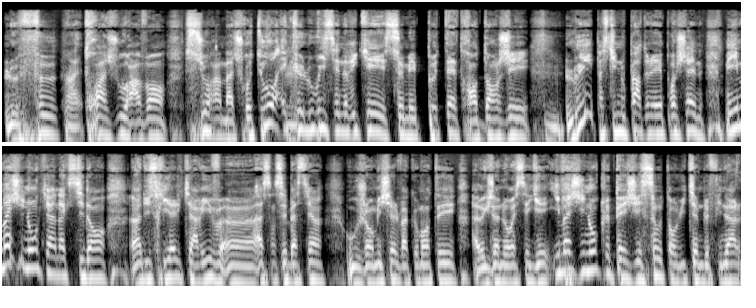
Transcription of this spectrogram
le feu Ouais. trois jours avant sur un match retour et Mm. que Luis Enrique se met peut-être en danger Mm. lui parce qu'il nous part de l'année prochaine. Mais imaginons qu'il y a un accident industriel qui arrive euh, à Saint-Sébastien où Jean-Michel va commenter avec Jeannot Rességuier. Imaginons que le PSG saute en huitième de finale.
